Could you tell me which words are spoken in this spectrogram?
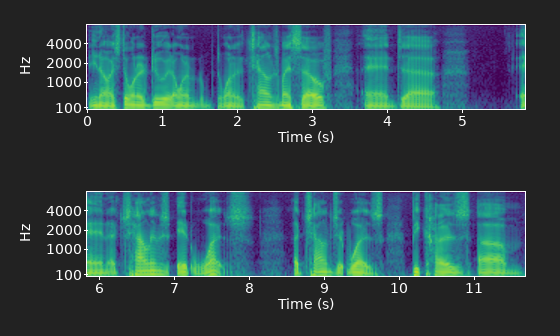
You know, I still wanted to do it. I wanted to wanted to challenge myself, and uh, and a challenge it was, a challenge it was because. Um,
